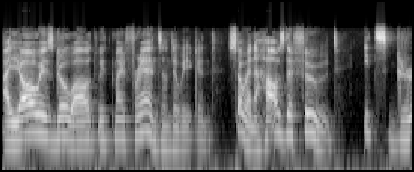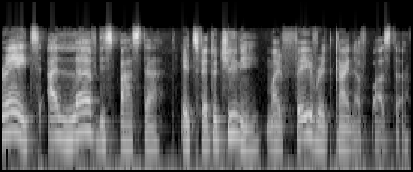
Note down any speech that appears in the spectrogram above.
I always go out with my friends on the weekend. So, and how's the food? It's great. I love this pasta. It's fettuccine, my favorite kind of pasta.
